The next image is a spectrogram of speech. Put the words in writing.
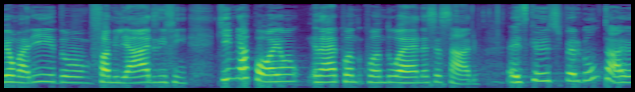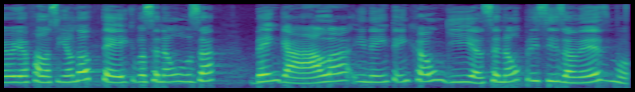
meu marido, familiares, enfim, que me apoiam né, quando, quando é necessário. É isso que eu ia te perguntar. Eu ia falar assim, eu notei que você não usa bengala e nem tem cão guia. Você não precisa mesmo?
